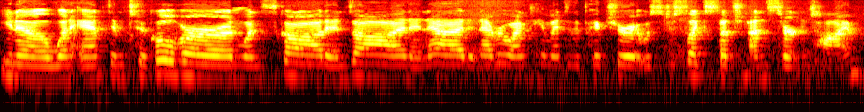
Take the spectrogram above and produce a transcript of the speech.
you know when Anthem took over, and when Scott and Don and Ed and everyone came into the picture, it was just like such an uncertain time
